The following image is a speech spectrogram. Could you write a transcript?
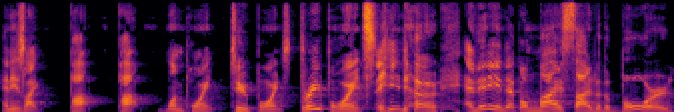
And he's like, pop, pop, one point, two points, three points, you know. And then he ended up on my side of the board.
